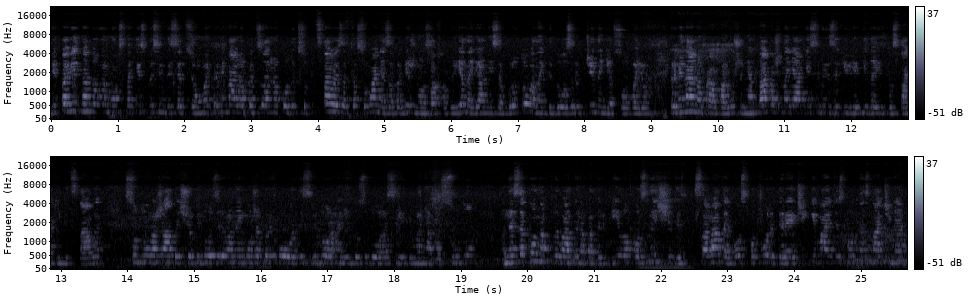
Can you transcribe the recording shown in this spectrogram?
Відповідно до вимог статті 177 Кримінального процесуального кодексу підстави застосування запобіжного заходу є наявність обґрунтованої підозри, вчинені особою кримінального правопорушення, також наявність ризиків, які дають достатні підстави. Суду вважати, що підозрюваний може переховуватись від органів досудового розслідування або суду, незаконно впливати на потерпілого, знищити, сховати або спотворити речі, які мають істотне значення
